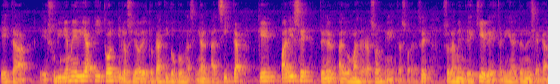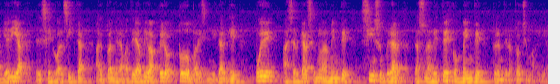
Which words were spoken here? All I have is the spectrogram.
esta, eh, su línea media y con el oscilador estocástico con una señal alcista que parece tener algo más de razón en estas horas. ¿eh? Solamente el quiebre de esta línea de tendencia cambiaría el sesgo alcista actual de la materia prima, pero todo parece indicar que puede acercarse nuevamente sin superar la zona de 3,20 durante los próximos días.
